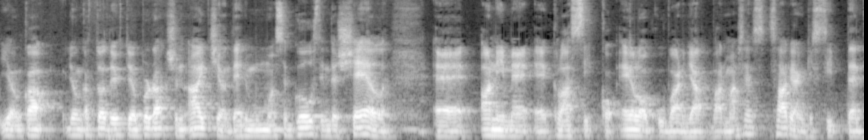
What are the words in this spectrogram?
jonka, jonka tuoteyhtiö Production Aichi on tehnyt muun muassa Ghost in the Shell eh, anime-klassikko-elokuvan ja varmaan sen sarjankin sitten. Eh,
